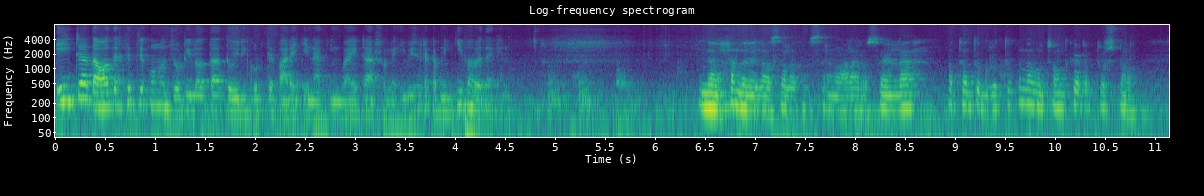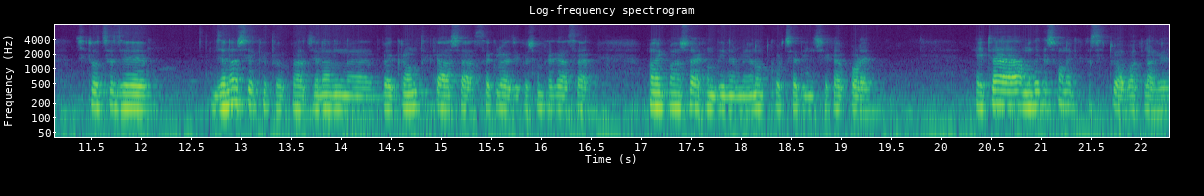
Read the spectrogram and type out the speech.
এইটা দাওয়াতের ক্ষেত্রে কোনো জটিলতা তৈরি করতে পারে কিনা কিংবা এটা আসলে, এই বিষয়টাকে আপনি কীভাবে দেখেন? আলহামদুলিল্লাহ আল্লাহ অত্যন্ত গুরুত্বপূর্ণ এবং চমৎকার একটা প্রশ্ন। সেটা হচ্ছে যে জেনারেল শিক্ষিত বা জেনারেল ব্যাকগ্রাউন্ড থেকে আসা সেকুলার এডুকেশন থেকে আসা, অনেক মানুষ এখন দিনে মেহনত করছে, দিন শেখার পরে। এটা আমাদের কাছে অনেকের কাছে একটু অবাক লাগে।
